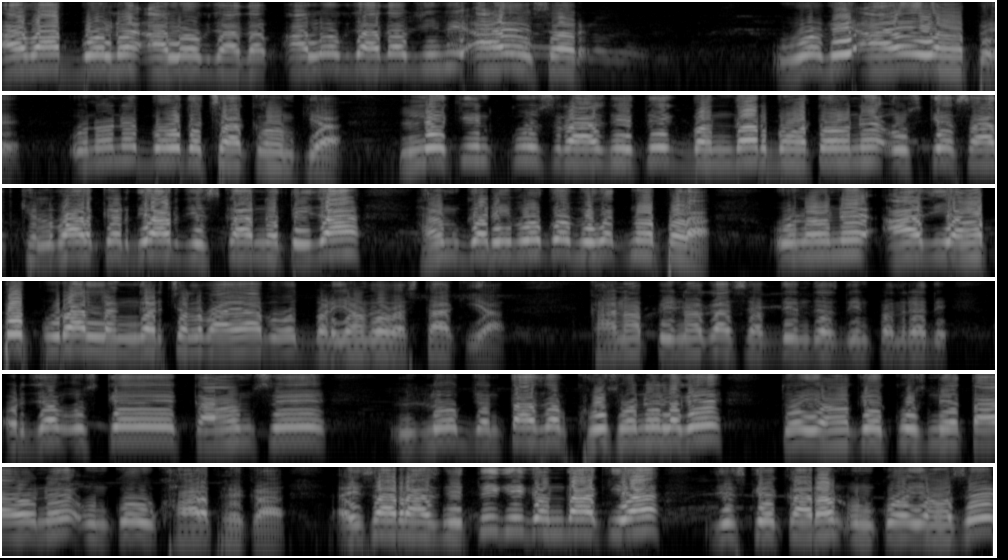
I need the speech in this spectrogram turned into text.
अब आप बोल रहे हैं आलोक यादव आलोक यादव जी भी आए सर। वो भी आए यहाँ पे। उन्होंने बहुत अच्छा काम किया। लेकिन कुछ राजनीतिक बंदर बांटों ने उसके साथ खिलवाड़ कर दिया और जिसका नतीजा हम गरीबों को भुगतना पड़ा। उन्होंने आज यहाँ पे पूरा लंगर चलवाया, बहुत बढ़िया व्यवस्था किया। खाना पीना का सब दिन, दस दिन, पंद्रह दिन। और जब उसके काम से लोग, जनता सब खुश होने लगे तो यहाँ के कुछ नेताओं ने उनको उखाड़ फेंका। ऐसा राजनीतिक ही गंदा किया, जिसके कारण उनको यहाँ से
